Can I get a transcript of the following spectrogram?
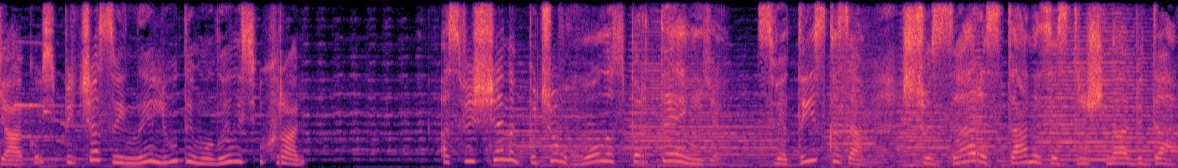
Якось під час війни люди молились у храмі. А священик почув голос Партенія. Святий сказав, що зараз станеться страшна біда.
